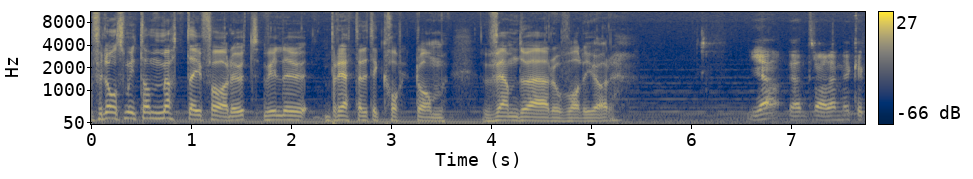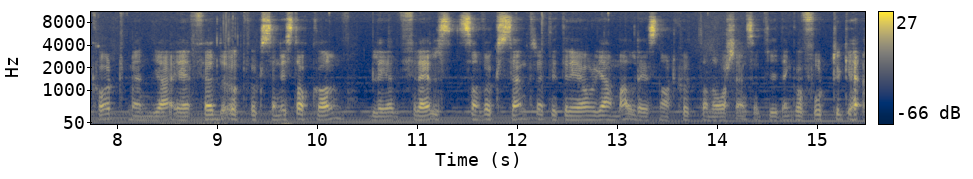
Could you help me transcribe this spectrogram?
för de som inte har mött dig förut, vill du berätta lite kort om vem du är och vad du gör? Ja, jag drar det mycket kort, men jag är född och uppvuxen i Stockholm. Blev frälst som vuxen, 33 år gammal. Det är snart 17 år sedan, så tiden går fort tycker jag.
